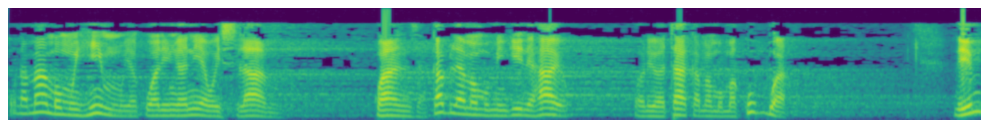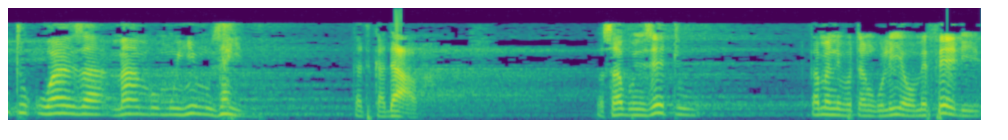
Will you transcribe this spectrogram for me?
Kuna mambo muhimu ya kuwalingania waislamu. Kwanza kabla ya mambo mengine hayo waliyotaka mambo makubwa ni mtu kuanza mambo muhimu zaidi katika dawa. Kwa sababu wenzetu kama nilivyotangulia wamefedi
